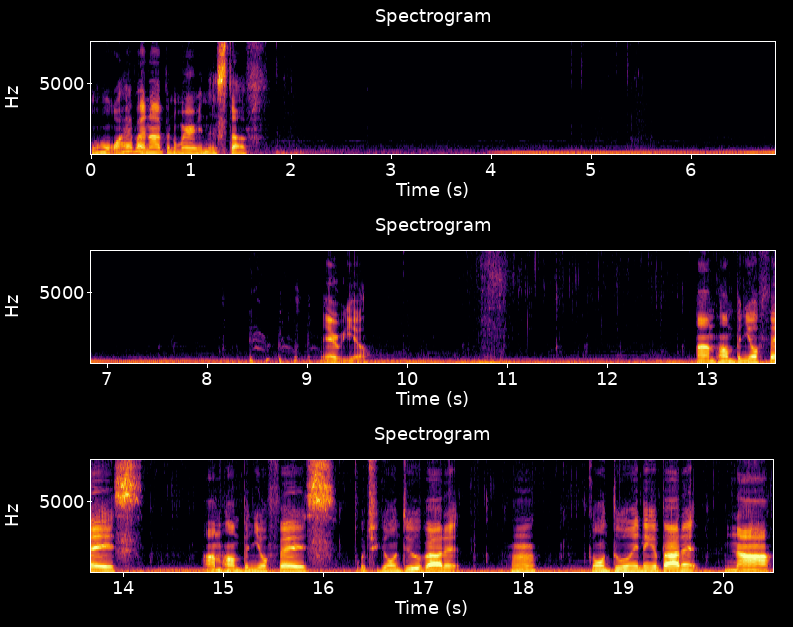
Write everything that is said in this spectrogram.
Oh, why have I not been wearing this stuff? There we go. I'm humping your face. I'm humping your face. What you gonna do about it? Huh? Gonna do anything about it? Nah.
